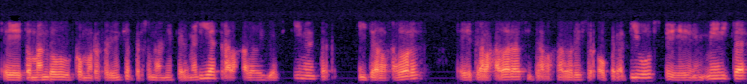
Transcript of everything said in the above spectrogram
eh, tomando como referencia personal de enfermería, trabajadores de oficinas y trabajadoras, eh, trabajadoras y trabajadores operativos, eh, médicas,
